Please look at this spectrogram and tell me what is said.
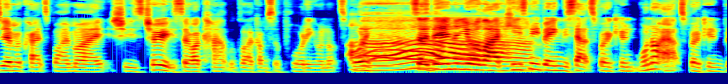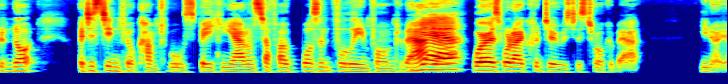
Democrats buy my shoes too. So I can't look like I'm supporting or not supporting. So then you're like, here's Ah. me being this outspoken, well, not outspoken, but not, I just didn't feel comfortable speaking out on stuff I wasn't fully informed about. Yeah. Whereas what I could do was just talk about, you know,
